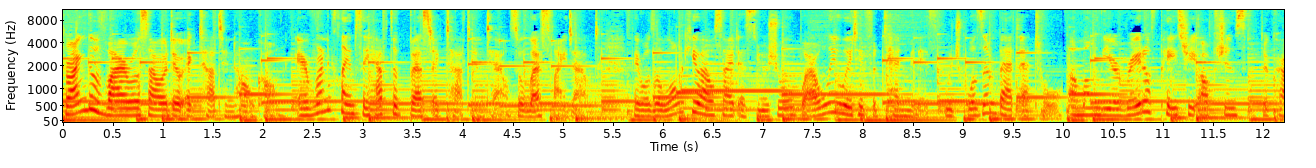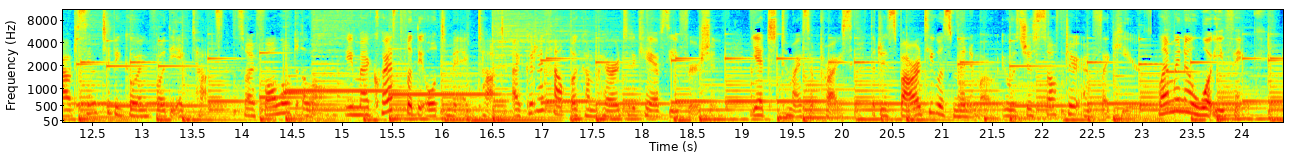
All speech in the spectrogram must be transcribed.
Trying the viral sourdough egg tart in Hong Kong. Everyone claims they have the best egg tart in town, so let's find out. There was a long queue outside as usual, but I only waited for 10 minutes, which wasn't bad at all. Among the array of pastry options, the crowd seemed to be going for the egg tarts, so I followed along. In my quest for the ultimate egg tart, I couldn't help but compare it to the KFC version. Yet, to my surprise, the disparity was minimal, it was just softer and flakier. Let me know what you think.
